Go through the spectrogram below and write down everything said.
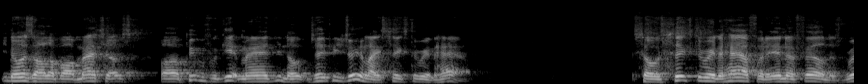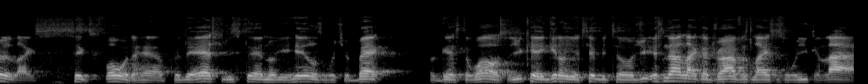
You know, it's all about matchups. Uh, people forget, man. You know, JP Jr. like six three and a half. So six three and a half for the NFL is really like six four and a half because they ask you to stand on your heels with your back against the wall, so you can't get on your tippy toes. You, it's not like a driver's license where you can lie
